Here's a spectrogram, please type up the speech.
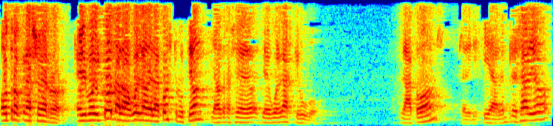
Otro craso error, el boicot a la huelga de la construcción y a otras de huelgas que hubo. La CONS se dirigía al empresario,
